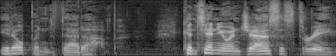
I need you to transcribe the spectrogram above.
It opened that up. Continue in Genesis 3,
